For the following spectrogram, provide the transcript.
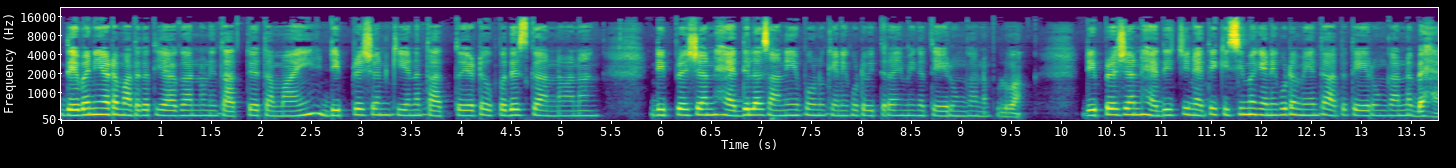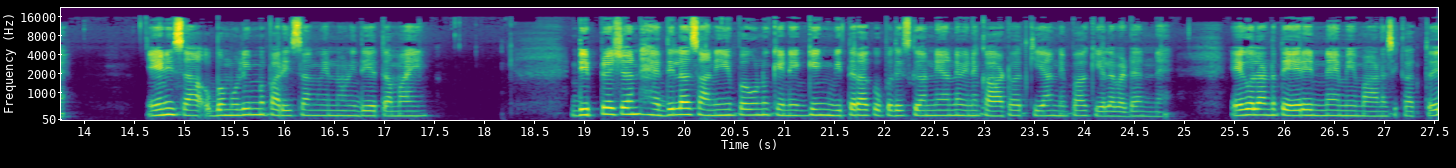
දෙවනියට මතක තියාගන්න ඕනේ தত্ত্বය තමයි ડિප්‍රෙෂන් කියන தত্ত্বයට උපදෙස් ගන්නවා නම් ડિප්‍රෙෂන් හැදිලා සනීප වුණු කෙනෙකුට විතරයි මේක තේරුම් ගන්න පුළුවන්. ડિප්‍රෙෂන් හැදිච්චි නැති කිසිම කෙනෙකුට මේ තාත තේරුම් ගන්න බෑ. ඒ නිසා ඔබ මුලින්ම පරිස්සම් වෙන්න ඕනි දේ තමයි ડિප්‍රෙෂන් හැදිලා සනීප වුණු කෙනෙක්ගෙන් විතරක් උපදෙස් ගන්න යන්න වෙන කාටවත් කියන්න එපා කියලා වැඩක් නැහැ. ඒගොල්ලන්ට තේරෙන්නේ මේ මානසිකත්වය.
